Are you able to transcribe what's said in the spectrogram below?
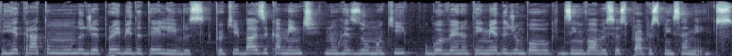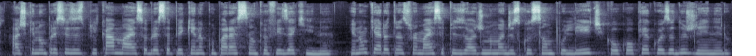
e retrata um mundo onde é proibido ter livros, porque basicamente, num resumo aqui, o governo tem medo de um povo que desenvolve seus próprios pensamentos. Acho que não preciso explicar mais sobre essa pequena comparação que eu fiz aqui, né? Eu não quero transformar esse episódio numa discussão política ou qualquer coisa do gênero,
